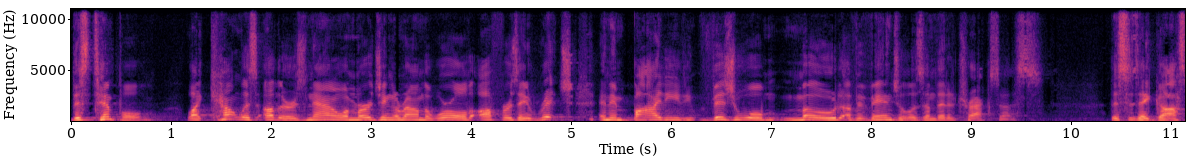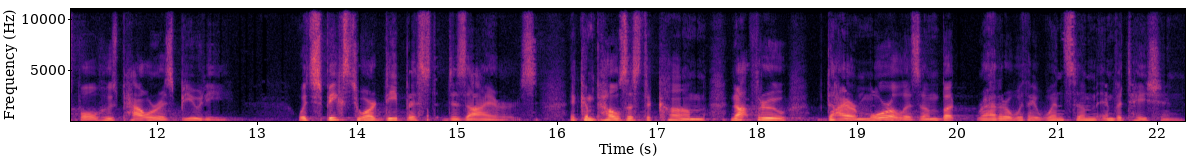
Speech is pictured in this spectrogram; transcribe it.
this temple, like countless others now emerging around the world, offers a rich and embodied visual mode of evangelism that attracts us. This is a gospel whose power is beauty. which speaks to our deepest desires. It compels us to come, not through dire moralism, but rather with a winsome invitation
